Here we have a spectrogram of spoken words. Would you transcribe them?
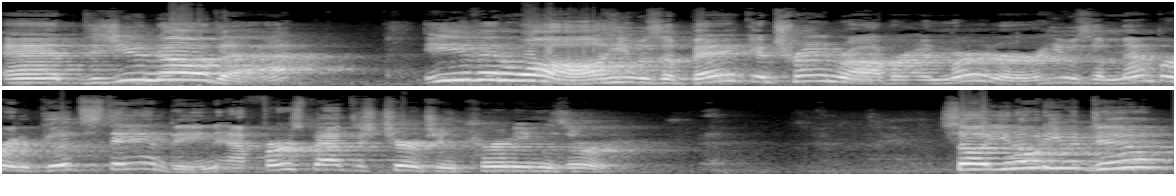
And did you know that even while he was a bank and train robber and murderer, he was a member in good standing at First Baptist Church in Kearney, Missouri? So, you know what he would do?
